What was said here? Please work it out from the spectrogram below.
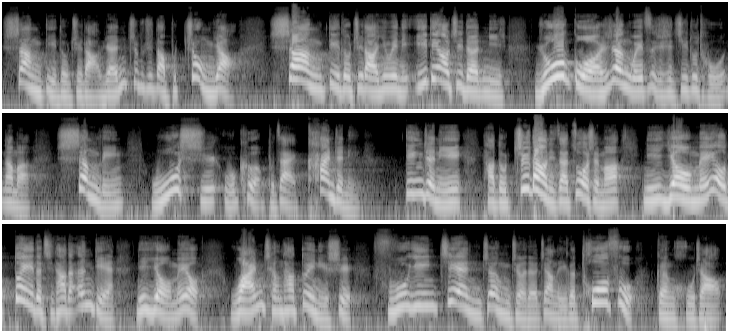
上帝都知道，人知不知道不重要。上帝都知道，因为你一定要记得，你如果认为自己是基督徒，那么圣灵无时无刻不在看着你、盯着你，他都知道你在做什么，你有没有对得起他的恩典，你有没有完成他对你是福音见证者的这样的一个托付跟呼召。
